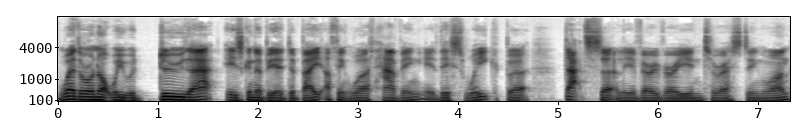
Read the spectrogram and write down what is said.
Whether or not we would do that is going to be a debate, I think, worth having this week. But that's certainly a very, very interesting one.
